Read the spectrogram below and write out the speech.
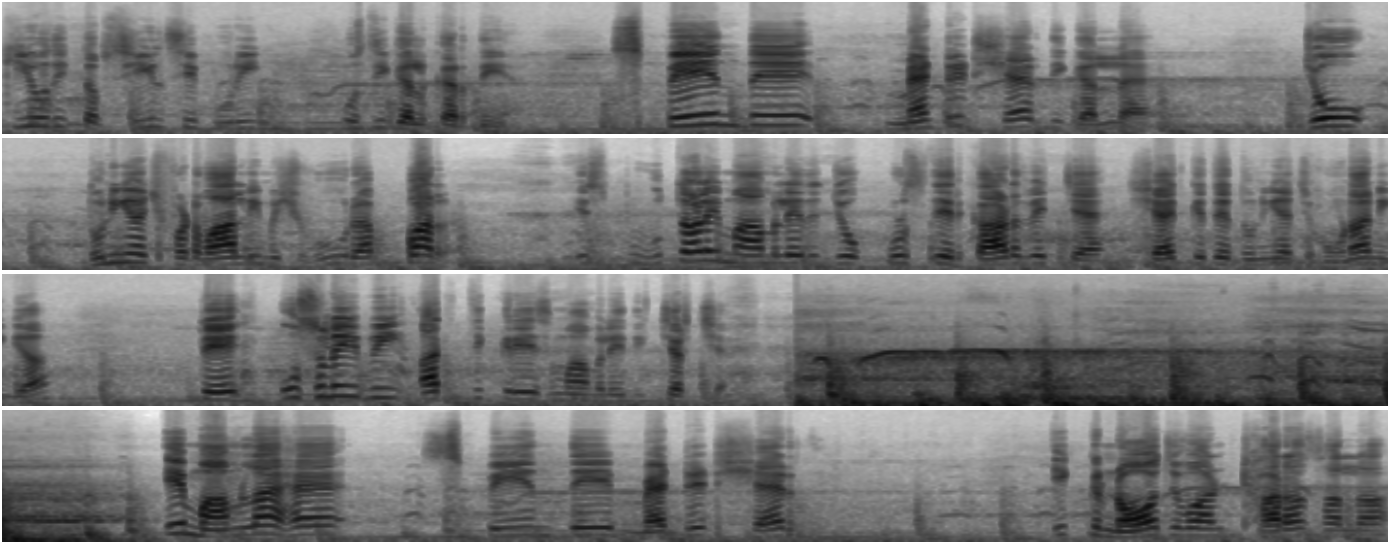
ਕੀ ਉਹਦੀ ਤਫਸੀਲ ਸੀ ਪੂਰੀ ਉਸ ਦੀ ਗੱਲ ਕਰਦੇ ਹਾਂ। ਸਪੇਨ ਦੇ ਮੈਡਰਿਡ ਸ਼ਹਿਰ ਦੀ ਗੱਲ ਹੈ, ਜੋ ਦੁਨੀਆ 'ਚ ਫੁੱਟਬਾਲ ਲਈ ਮਸ਼ਹੂਰ ਆ ਪਰ ਇਸ ਭੂਤ ਵਾਲੇ ਮਾਮਲੇ ਦੇ ਜੋ ਪੁਲਿਸ ਦੇ ਰਿਕਾਰਡ ਵਿੱਚ ਹੈ, ਸ਼ਾਇਦ ਕਿਤੇ ਦੁਨੀਆ 'ਚ ਹੋਣਾ ਨਹੀਂਗਾ ਤੇ ਉਸ ਲਈ ਵੀ ਅੱਜ ਤੱਕ ਇਸ ਮਾਮਲੇ ਦੀ ਚਰਚਾ ਹੈ। ਇਹ ਮਾਮਲਾ ਹੈ ਸਪੇਨ ਦੇ ਮੈਡਰਿਡ ਸ਼ਹਿਰ ਦੇ। ਇੱਕ ਨੌਜਵਾਨ 18 ਸਾਲਾ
